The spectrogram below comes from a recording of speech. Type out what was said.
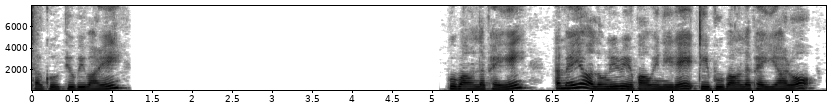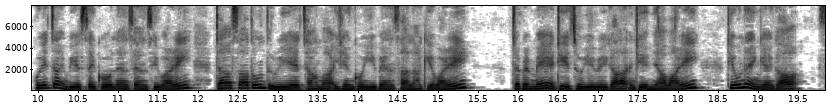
ထောက်ကူပြုပေးပါတယ်။ပူပေါင်းလက်ဖက်ရည်အမဲရလုံးလေးတွေပါဝင်နေတဲ့ဒီပူပေါင်းလက်ဖက်ရည်ကတော့မွေးကြိုင်ပြီးစိတ်ကိုလန်းဆန်းစေပါတယ်။ဒါစားသုံးသူတွေရဲ့ခြားမှာအရင်ကရေးပန်းစားလာခဲ့ပါတယ်။ဒါပေမဲ့ဒီအချိုရည်တွေကအန်တီများပါတယ်။တရုတ်နိုင်ငံကဆ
